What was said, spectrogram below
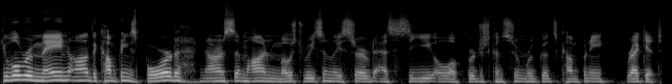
He will remain on the company's board. Narasimhan most recently served as CEO of British consumer goods company Reckitt.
